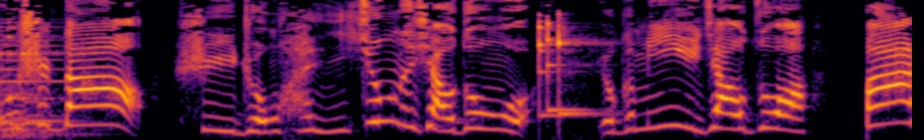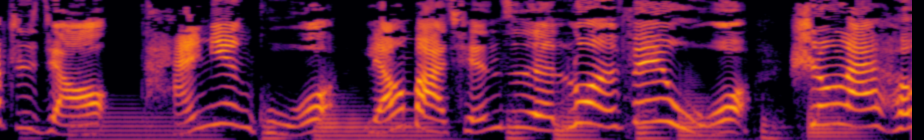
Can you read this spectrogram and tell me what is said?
不是刀，是一种很凶的小动物。有个谜语叫做。八只脚，台面鼓，两把钳子乱飞舞，生来横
